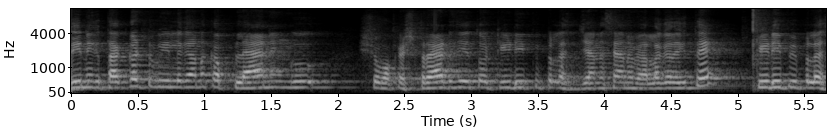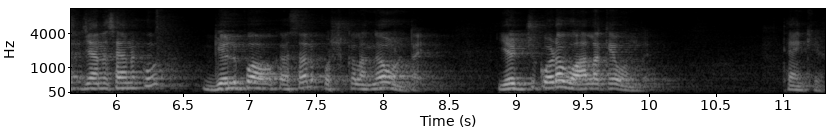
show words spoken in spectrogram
దీనికి తగ్గట్టు వీళ్ళు కనుక ప్లానింగ్ ఒక స్ట్రాటజీతో టీడీపీ ప్లస్ జనసేన వెళ్ళగలిగితే టీడీపీ ప్లస్ జనసేనకు గెలుపు అవకాశాలు పుష్కలంగా ఉంటాయి. ఎడ్జ్ కూడా వాళ్ళకే ఉంది. Thank you.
